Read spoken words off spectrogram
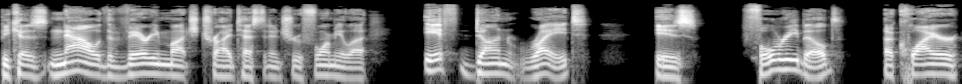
Because now the very much tried, tested, and true formula, if done right, is full rebuild, acquire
